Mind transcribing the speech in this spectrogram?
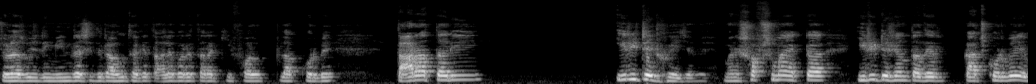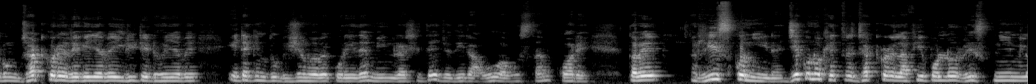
চলে আসবে, যদি মীন রাশিতে রাহু থাকে, তাহলে পরে তারা কি ফল লাভ করবে? তাড়াতাড়ি ইরিটেট হয়ে যাবে। মানে সবসময় একটা ইরিটেশন তাদের কাজ করবে এবং ঝট করে রেগে যাবে ইরিটেট হয়ে যাবে। এটা কিন্তু ভীষণভাবে করিয়ে দেয় মীন রাশিতে যদি রাহু অবস্থান করে। তবে রিস্কও নিয়ে নেয়। যে কোনো ক্ষেত্রে ঝট করে লাফিয়ে পড়ল রিস্ক নিয়ে নিল,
